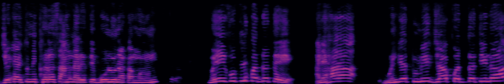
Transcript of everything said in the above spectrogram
जे काही तुम्ही खरं सांगणार आहे ते बोलू नका म्हणून. म्हणजे ही कुठली पद्धत आहे? आणि हा म्हणजे तुम्ही ज्या पद्धतीनं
